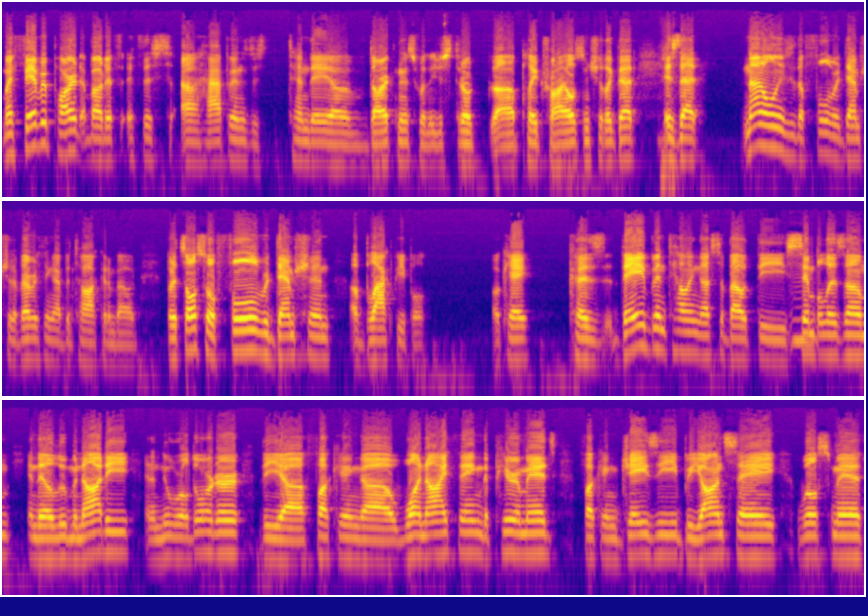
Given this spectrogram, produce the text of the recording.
My favorite part about if if this uh, happens, this ten day of darkness where they just throw uh, play trials and shit like that, is that not only is it the full redemption of everything I've been talking about, but it's also a full redemption of black people. Okay. Because they've been telling us about the Mm. symbolism in the Illuminati and the New World Order, the uh, fucking uh, one eye thing, the pyramids, fucking Jay Z, Beyonce, Will Smith,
